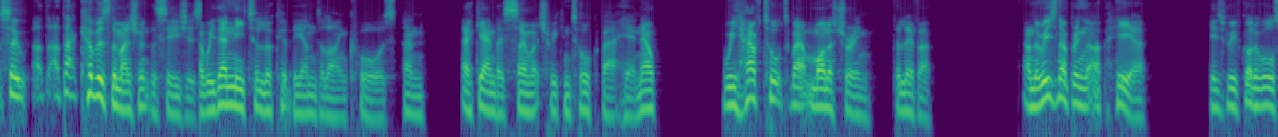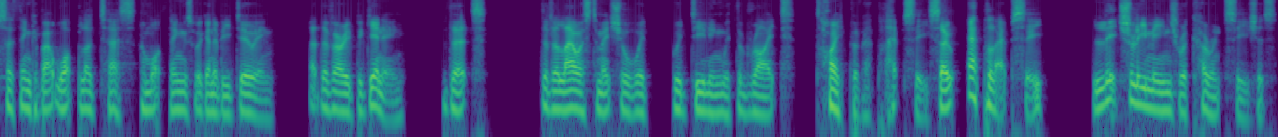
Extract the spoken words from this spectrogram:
So uh, th- that covers the management of the seizures. We then need to look at the underlying cause. And again, there's so much we can talk about here. Now, we have talked about monitoring the liver. And the reason I bring that up here is we've got to also think about what blood tests and what things we're going to be doing at the very beginning that, that allow us to make sure we're, we're dealing with the right type of epilepsy. So, epilepsy literally means recurrent seizures.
